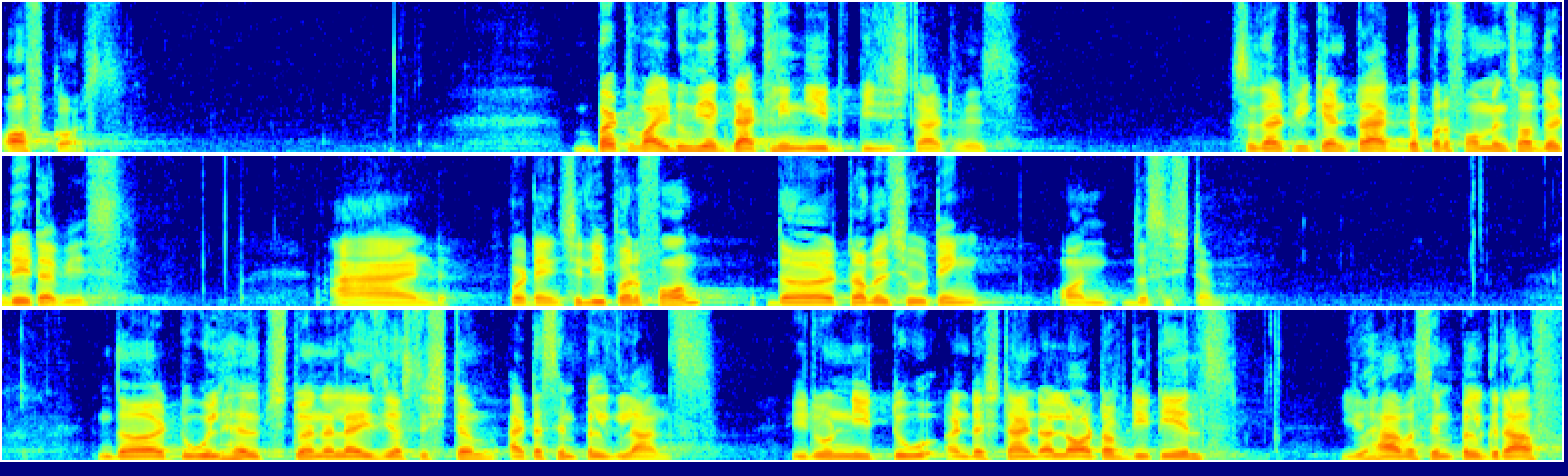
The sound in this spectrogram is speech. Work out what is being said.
of course. But why do we exactly need pgstatviz? So that we can track the performance of the database and potentially perform the troubleshooting on the system. The tool helps to analyze your system at a simple glance. You don't need to understand a lot of details you have a simple graph,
